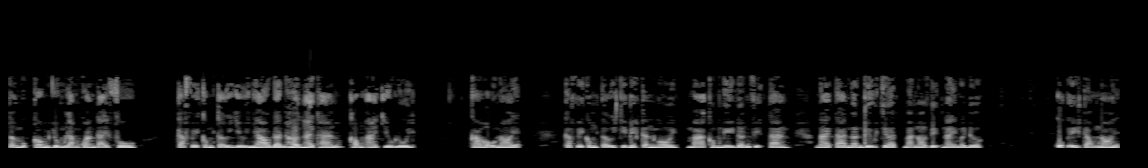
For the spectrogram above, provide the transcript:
Tần Mục Công dùng làm quan đại phu, các vị công tử giữ nhau đến hơn hai tháng, không ai chịu lui. Cao Hữu nói, các vị công tử chỉ biết tranh ngôi mà không nghĩ đến việc tang, nay ta nên điều chết mà nói việc này mới được. Quốc ý trọng nói,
